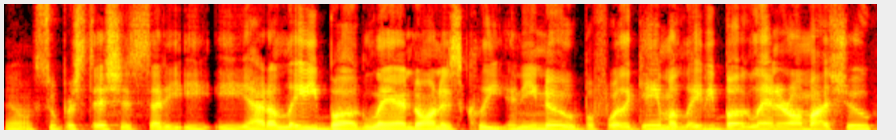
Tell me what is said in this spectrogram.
you know, superstitious. Said he, he he had a ladybug land on his cleat, and he knew before the game a ladybug landed on my shoe.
